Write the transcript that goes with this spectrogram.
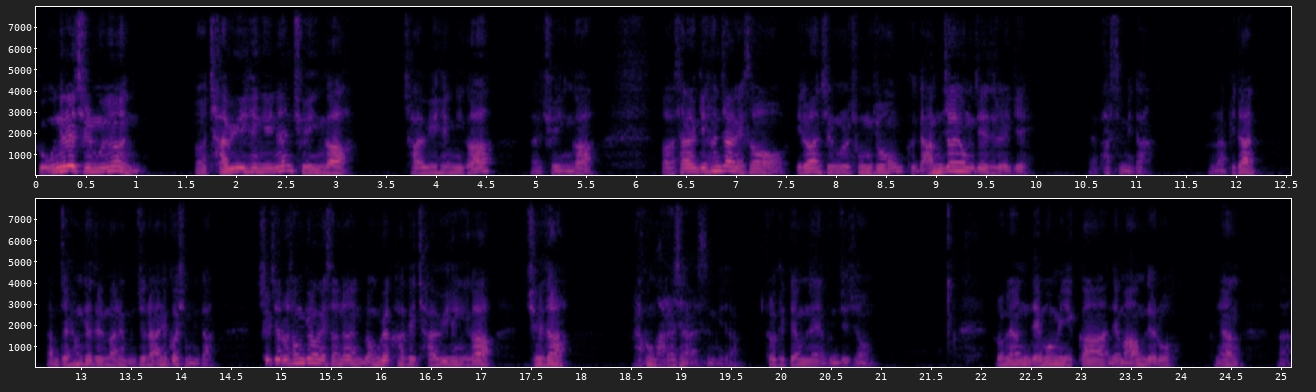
그 오늘의 질문은 어, 자위행위는 죄인가? 자위행위가 아, 죄인가? 아, 사역의 현장에서 이러한 질문을 종종 그 남자 형제들에게 받습니다. 그러나 비단 남자 형제들만의 문제는 아닐 것입니다. 실제로 성경에서는 명백하게 자위행위가 죄다라고 말하진 않습니다. 그렇기 때문에 문제죠. 그러면 내 몸이니까 내 마음대로 그냥 아,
